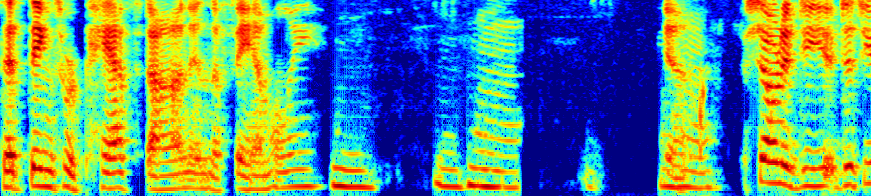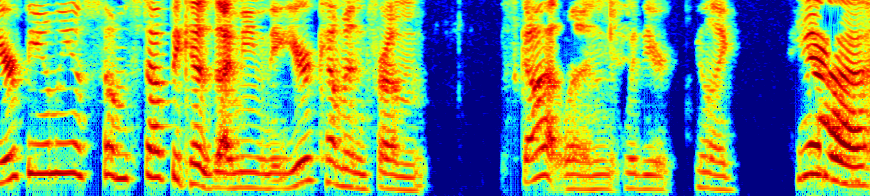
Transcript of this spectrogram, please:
that things were passed on in the family. Mm. Mhm. Yeah. mhm. Shona, do you does your family have some stuff? Because I mean, you're coming from Scotland with your you know, like Yeah,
